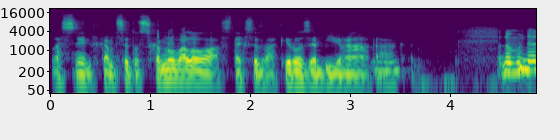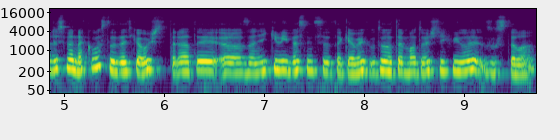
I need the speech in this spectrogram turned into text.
vlastně kam se to schrnovalo a z těch se to taky rozebírá a tak. No možná, když jsme nakousli teďka už teda ty uh, zaniklý vesnice, tak já bych u toho tématu ještě chvíli zůstala.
